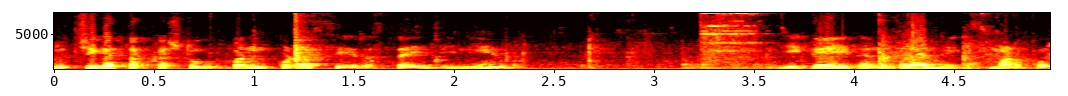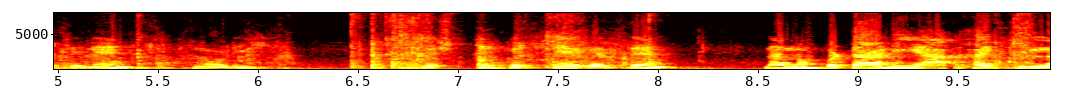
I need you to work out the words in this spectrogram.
ರುಚಿಗೆ ತಕ್ಕಷ್ಟು ಉಪ್ಪನ್ನು ಕೂಡ ಸೇರಿಸ್ತಾ ಇದ್ದೀನಿ. ಈಗ ಇದನ್ನು ಕೂಡ ಮಿಕ್ಸ್ ಮಾಡ್ಕೊತೀನಿ. ನೋಡಿ, ಎಷ್ಟು ಗಟ್ಟಿಯಾಗತ್ತೆ ನಾನು ಬಟಾಣಿ ಯಾಕೆ ಹಾಕಿಲ್ಲ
